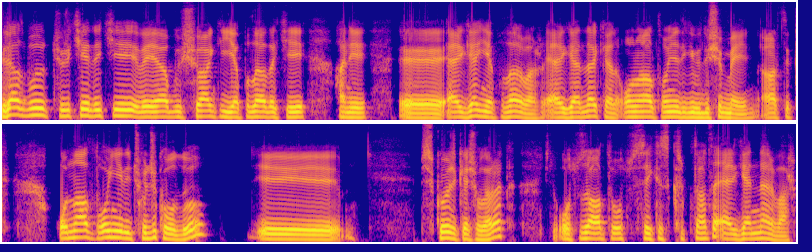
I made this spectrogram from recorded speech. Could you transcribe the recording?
Biraz bu Türkiye'deki veya bu şu anki yapılardaki hani e, ergen yapılar var. Ergen derken 16-17 gibi düşünmeyin. Artık 16-17 çocuk oldu. E, psikolojik yaş olarak işte 36, 38, 40'larda ergenler var.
